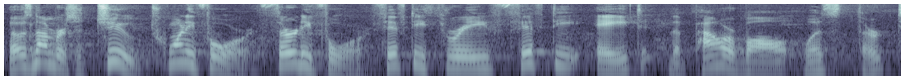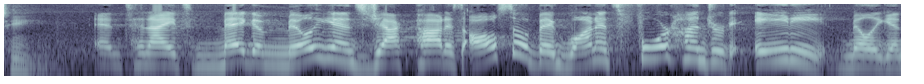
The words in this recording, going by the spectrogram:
Those numbers are 2, 24, 34, 53, 58. The Powerball was 13. And tonight's Mega Millions jackpot is also a big one. It's $480 million.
